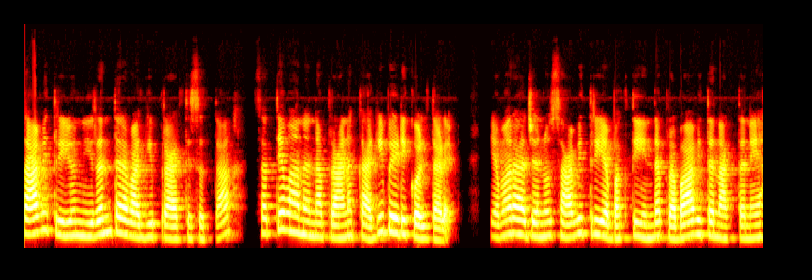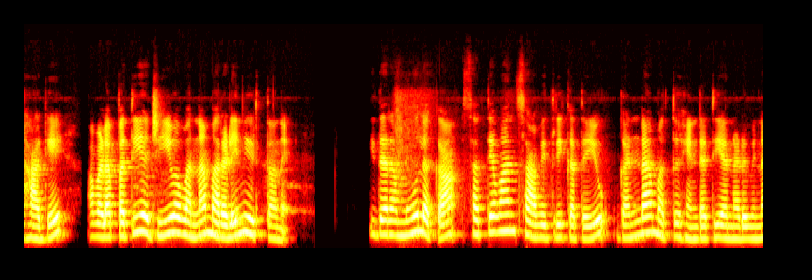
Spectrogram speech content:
ಸಾವಿತ್ರಿಯು ನಿರಂತರವಾಗಿ ಪ್ರಾರ್ಥಿಸುತ್ತಾ ಸತ್ಯವಾನನ ಪ್ರಾಣಕ್ಕಾಗಿ ಬೇಡಿಕೊಳ್ತಾಳೆ. ಯಮರಾಜನು ಸಾವಿತ್ರಿಯ ಭಕ್ತಿಯಿಂದ ಪ್ರಭಾವಿತನಾಗ್ತಾನೆ, ಹಾಗೆ ಅವಳ ಪತಿಯ ಜೀವವನ್ನ ಮರಳಿ ನೀಡ್ತಾನೆ. ಇದರ ಮೂಲಕ ಸತ್ಯವಾನ್ ಸಾವಿತ್ರಿ ಕಥೆಯು ಗಂಡ ಮತ್ತು ಹೆಂಡತಿಯ ನಡುವಿನ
